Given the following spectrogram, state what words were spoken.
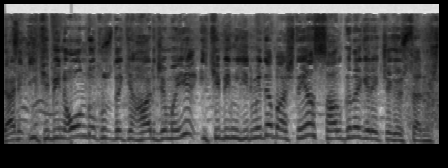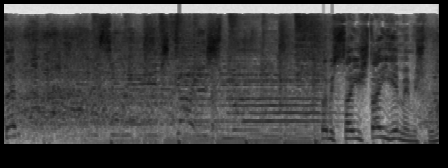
Yani 2019'daki harcamayı 2020'de başlayan salgına gerekçe göstermişler. Tabii Sayıştay yememiş bunu.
